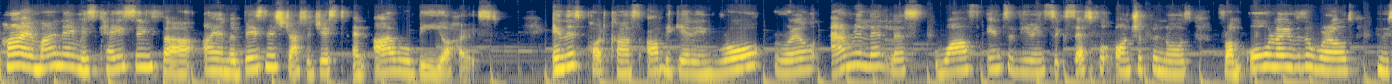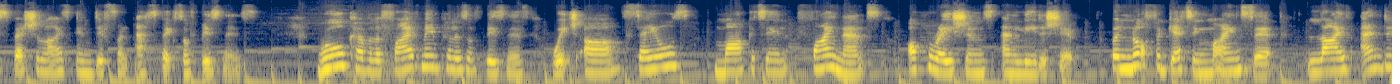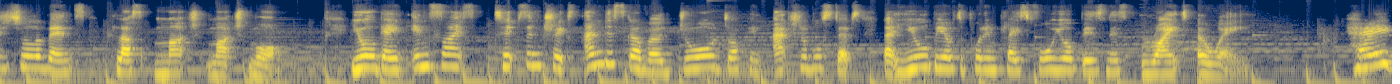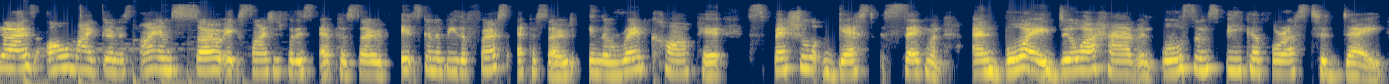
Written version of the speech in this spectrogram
Hi, my name is Kay Sutha. I am a business strategist and I will be your host. In this podcast, I'll be getting raw, real, and relentless whilst interviewing successful entrepreneurs from all over the world who specialize in different aspects of business. We'll cover the five main pillars of business, which are sales, marketing, finance, operations, and leadership, but not forgetting mindset, live and digital events, plus much, much more. You will gain insights, tips, and tricks and discover jaw dropping actionable steps that you'll be able to put in place for your business right away. Hey guys, oh my goodness, I am so excited for this episode. It's going to be the first episode in the red carpet special guest segment. And boy, do I have an awesome speaker for us today.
